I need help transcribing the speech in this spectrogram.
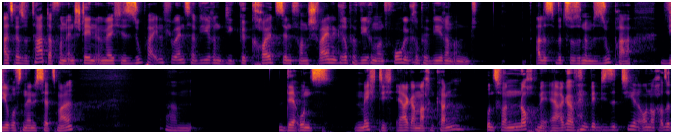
Als Resultat davon entstehen irgendwelche Super-Influenza-Viren, die gekreuzt sind von Schweinegrippe-Viren und Vogelgrippe-Viren und alles wird zu so einem Super-Virus, nenne ich es jetzt mal, ähm, der uns mächtig Ärger machen kann. Und zwar noch mehr Ärger, wenn wir diese Tiere auch noch, also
